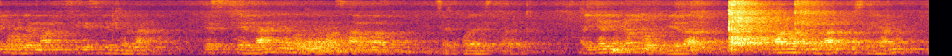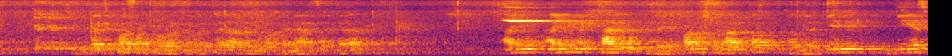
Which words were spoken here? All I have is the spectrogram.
el problema sigue siendo el agua. Es el área donde más agua se puede extraer. Ahí hay una propiedad, Barra del Alto se llama. Si ustedes pasan por la carretera de Nueva General Cepeda, hay, un- hay un hectárea de Palos del Alto donde tiene 10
